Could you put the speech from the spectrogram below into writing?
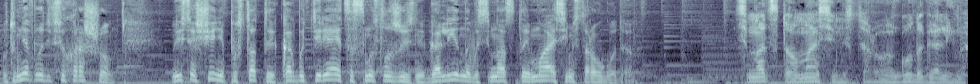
Вот у меня вроде все хорошо. Но есть ощущение пустоты. Как бы теряется смысл жизни. Галина, 18 мая 72 года. 17 мая 72 года Галина.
